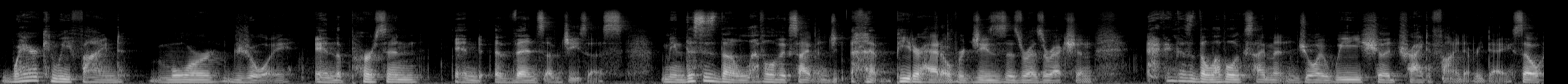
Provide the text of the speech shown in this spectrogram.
Where can we find more joy in the person and events of Jesus. I mean, this is the level of excitement Peter had over Jesus' resurrection. I think this is the level of excitement and joy we should try to find every day. So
